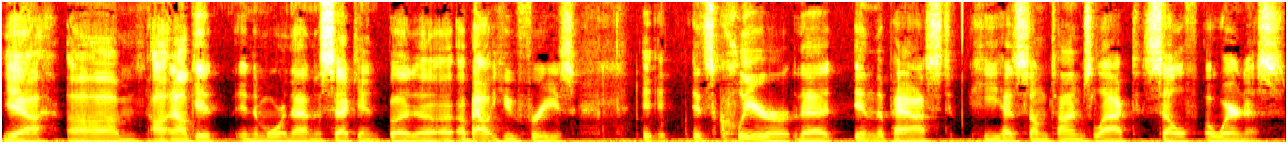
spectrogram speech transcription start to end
Yeah, um, I'll, I'll, get into more of that in a second. But uh, about Hugh Freeze, it, it's clear that in the past he has sometimes lacked self awareness.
